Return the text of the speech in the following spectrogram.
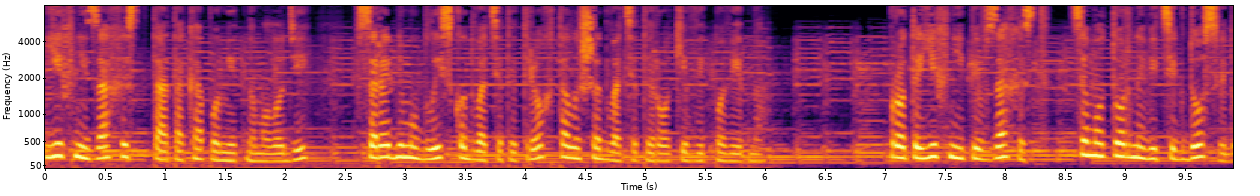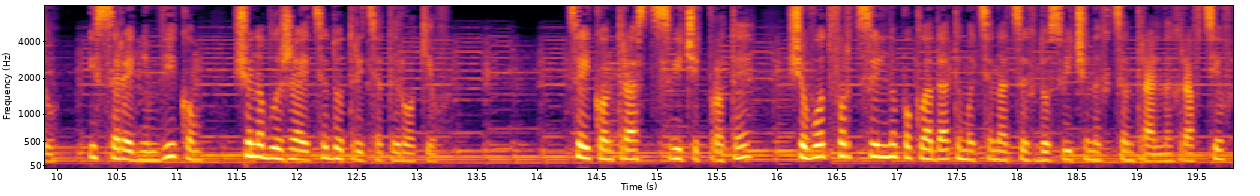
їхній захист та атака помітно молоді, в середньому близько 23 та лише 20 років відповідно. Проте їхній півзахист це моторний відсік досвіду із середнім віком, що наближається до 30 років. Цей контраст свідчить про те, що Вотфорд сильно покладатиметься на цих досвідчених центральних гравців,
